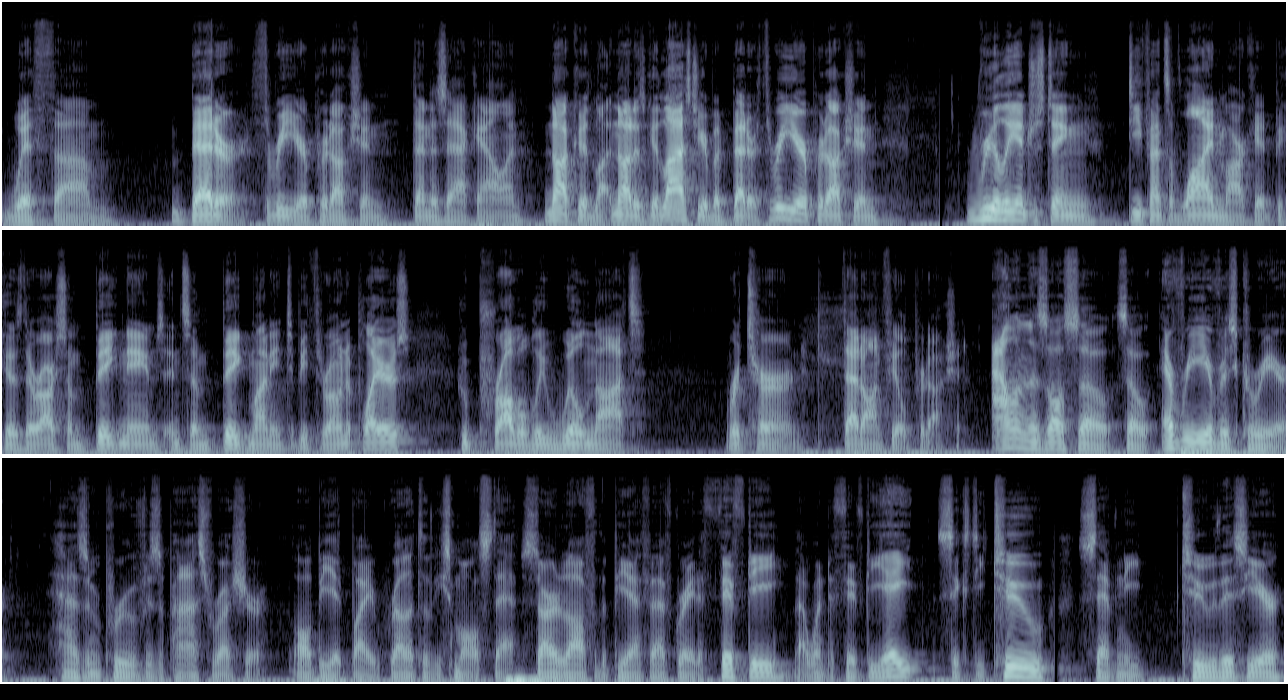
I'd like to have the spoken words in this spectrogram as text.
with um, better three-year production than a Zach Allen. Not good, not as good last year, but better three-year production. Really interesting defensive line market because there are some big names and some big money to be thrown at players who probably will not return that on-field production. Allen is also so every year of his career has improved as a pass rusher, albeit by relatively small steps. Started off with a PFF grade of 50, that went to 58, 62, 72 this year.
